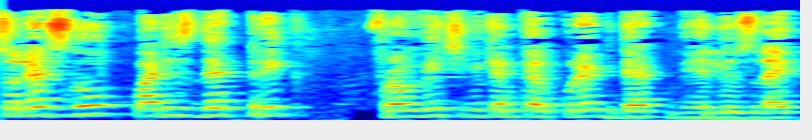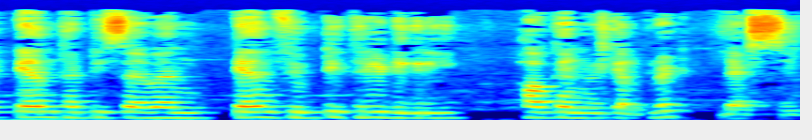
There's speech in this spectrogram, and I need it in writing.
so let's go. What is that trick? From which we can calculate that values like tan 37 1053 degree. How can we calculate? Let's see.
